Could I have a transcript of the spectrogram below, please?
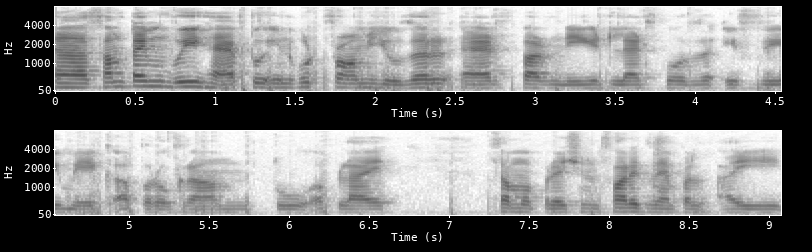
uh, sometime we have to input from user as per need. Let's suppose if we make a program to apply some operation. For example I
